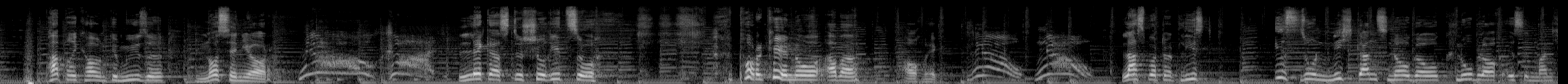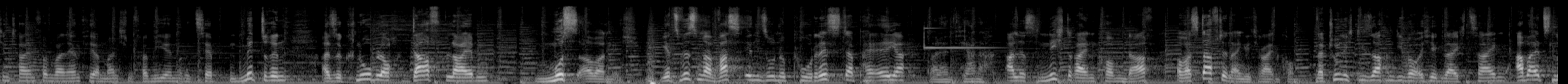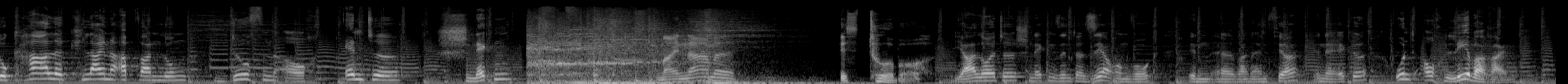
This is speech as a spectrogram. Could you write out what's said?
Paprika und Gemüse, no señor. No, God! Leckerste Chorizo, por no, aber auch weg. No, no! Last but not least ist so nicht ganz No-Go. Knoblauch ist in manchen Teilen von Valencia, in manchen Familienrezepten mit drin. Also Knoblauch darf bleiben, muss aber nicht. Jetzt wissen wir, was in so eine Purista Paella Valenciana alles nicht reinkommen darf. Aber was darf denn eigentlich reinkommen? Natürlich die Sachen, die wir euch hier gleich zeigen. Aber als lokale kleine Abwandlung dürfen auch Ente, Schnecken, Mein Name ist Turbo. Ja, Leute, Schnecken sind da sehr en vogue in äh, Valencia, in der Ecke. Und auch Leber rein.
